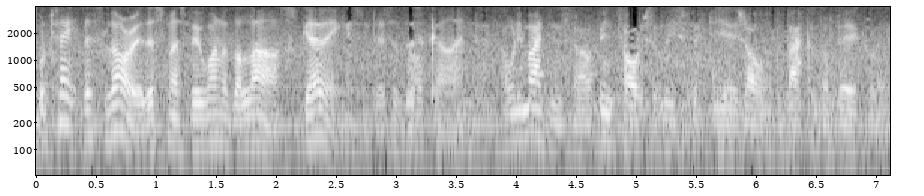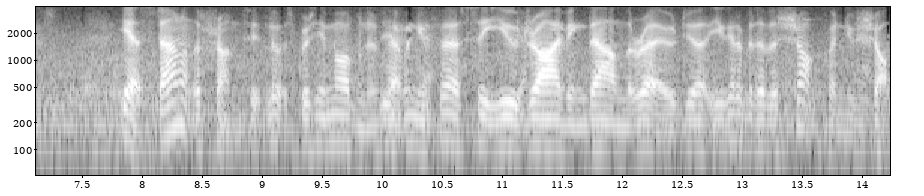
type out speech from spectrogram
Well, take this lorry. This must be one of the last going, isn't it, of this Oh, kind? Yeah. I would imagine so. I've been told it's at least 50 years old. The back of the vehicle is. Yes, down at the front it looks pretty modern. In Yeah, fact, when you yeah. first see you Yeah. driving down the road, you, you get a bit of a shock when you shot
